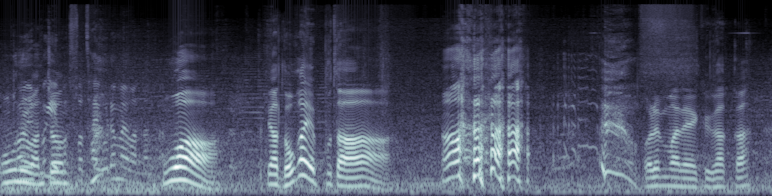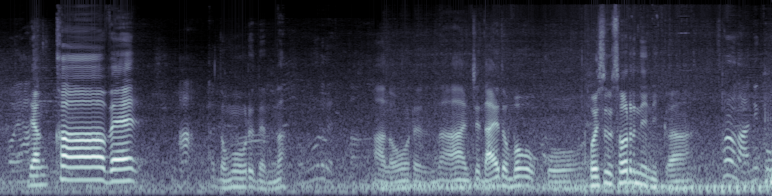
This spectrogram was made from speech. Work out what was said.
더 오늘 완전. 입었어. 자기 오랜만에 만난다. 우와. 야 너가 예쁘다. 아. 오랜만에 그거 할까? 뭐야? 량카벨. 아, 아, 너무 오래됐나? 아 너무 오래됐나? 아 이제 나이도 먹었고 벌써 서른이니까. 서른 아니고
